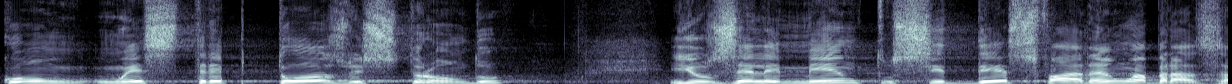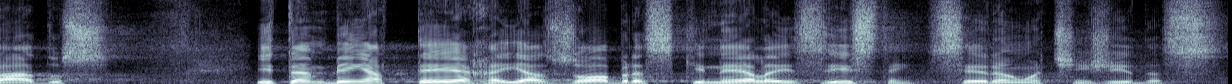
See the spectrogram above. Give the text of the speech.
com um estrepitoso estrondo, e os elementos se desfarão abrasados, e também a terra e as obras que nela existem serão atingidas.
